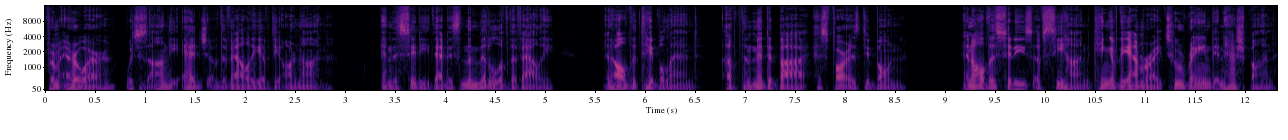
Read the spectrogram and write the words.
from Aroer, which is on the edge of the valley of the Arnon, and the city that is in the middle of the valley, and all the tableland of the Medeba as far as Dibon, and all the cities of Sihon, king of the Amorites, who reigned in Heshbon,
